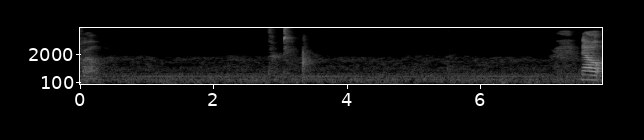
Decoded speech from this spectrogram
twelve, thirteen. Now,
